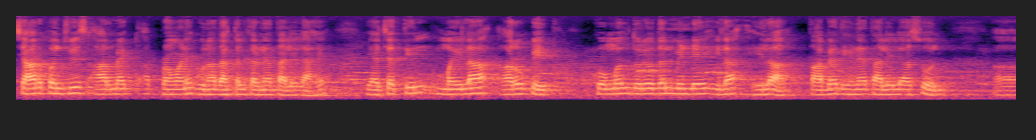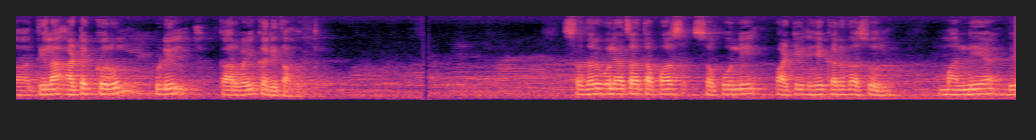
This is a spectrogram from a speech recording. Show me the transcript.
चार पंचवीस आर्म ॲक्टप्रमाणे गुन्हा दाखल करण्यात आलेला आहे. याच्यातील महिला आरोपीत कोमल दुर्योधन मिंडे हिला हिला ताब्यात घेण्यात आलेले असून तिला अटक करून पुढील कारवाई करीत आहोत. सदर गुन्ह्याचा तपास सपोनी पाटील हे करत असून माननीय डी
